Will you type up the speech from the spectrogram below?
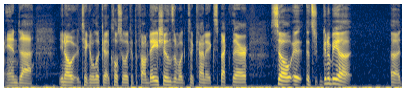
And, uh, you know, taking a look at closer look at the foundations and what to kind of expect there. So it, it's going to be a, a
